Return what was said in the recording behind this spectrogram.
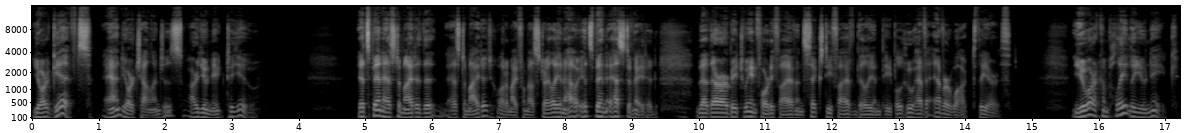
Your gifts and your challenges are unique to you. It's been estimated that estimated, what am I from Australia now? It's been estimated that there are between 45 and 65 billion people who have ever walked the earth. You are completely unique.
